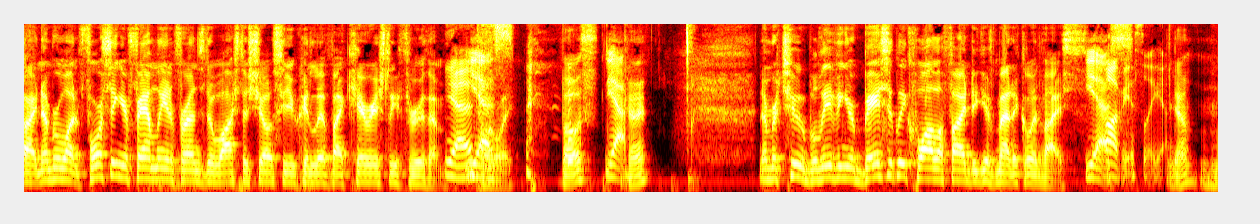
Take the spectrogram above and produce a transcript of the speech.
All right. Number one: forcing your family and friends to watch the show so you can live vicariously through them. Yes. Yes. Totally. Both. Yeah. Okay. Number two: believing you're basically qualified to give medical advice. Yes. Obviously, yeah. Yeah. hmm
